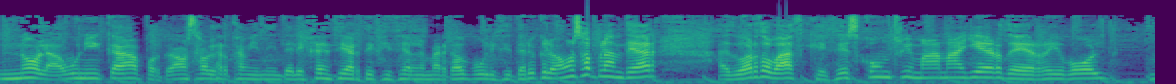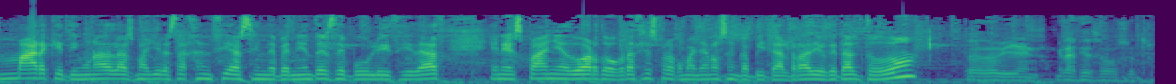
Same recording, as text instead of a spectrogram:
no la única, porque vamos a hablar también de inteligencia artificial en el mercado publicitario, que lo vamos a plantear a Eduardo Vázquez, es Country Manager de Revolt Marketing, una de las mayores agencias independientes de publicidad en España. Eduardo, gracias por acompañarnos en Capital Radio. ¿Qué tal todo? Todo bien, gracias a vosotros.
